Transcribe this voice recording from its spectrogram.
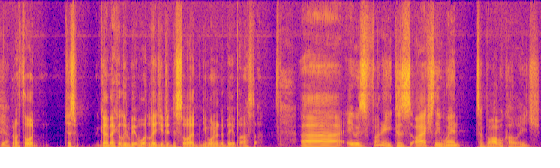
Yeah. But I thought, just go back a little bit. What led you to decide you wanted to be a pastor? Uh, it was funny because I actually went to Bible college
